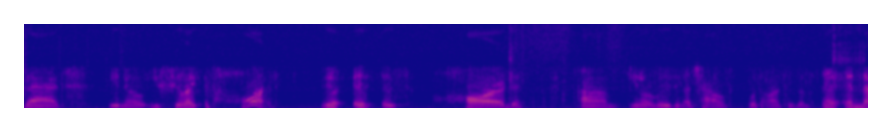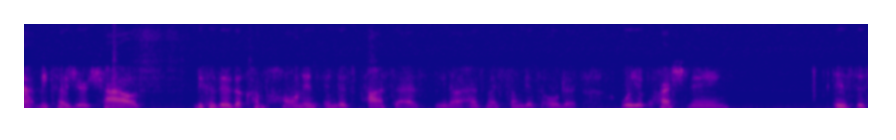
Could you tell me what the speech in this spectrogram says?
that you know you feel like it's hard. You know, it is hard um, you know, raising a child with autism. And, and not because your child, because there's a component in this process, you know, as my son gets older, where you're questioning, is this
